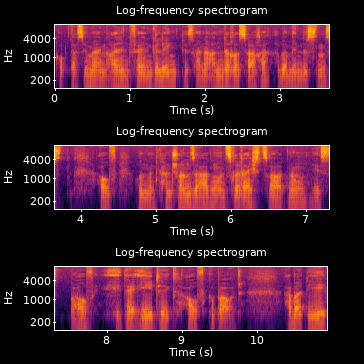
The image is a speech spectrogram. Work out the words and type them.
Ob das immer in allen Fällen gelingt, ist eine andere Sache, aber mindestens auf, und man kann schon sagen, unsere Rechtsordnung ist auf der Ethik aufgebaut. Aber die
